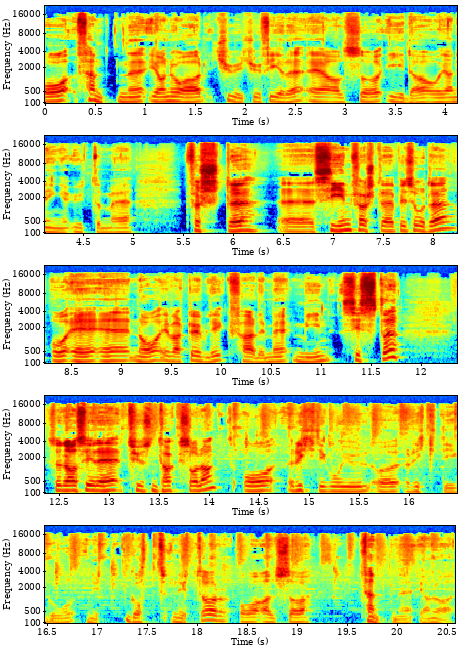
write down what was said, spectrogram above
Og 15.1.2024 er altså Ida og Jan Inge ute med første, eh, sin første episode, og jeg er nå i hvert øyeblikk ferdig med min siste. Så da sier jeg tusen takk så langt, og riktig god jul og riktig god nytt, godt nyttår, og altså 15. januar.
